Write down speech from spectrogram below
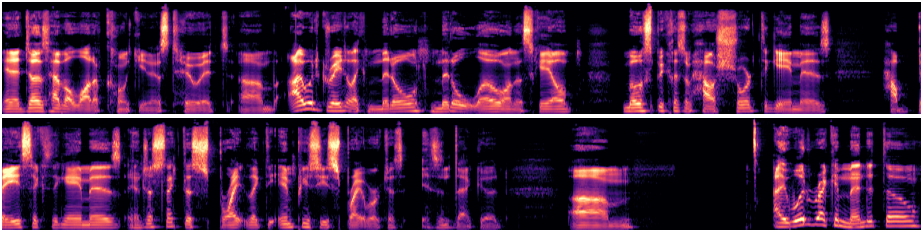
and it does have a lot of clunkiness to it. Um, I would grade it like middle, middle low on the scale, most because of how short the game is, how basic the game is, and just like the sprite, like the NPC sprite work just isn't that good. Um, I would recommend it though,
